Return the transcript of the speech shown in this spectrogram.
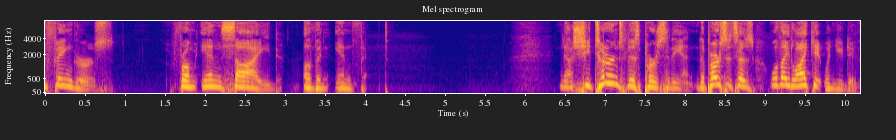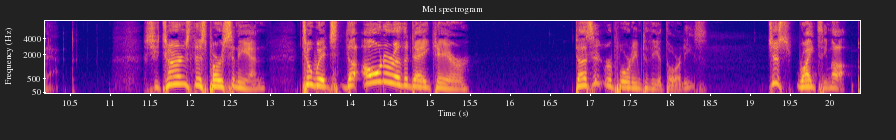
fingers from inside of an infant now she turns this person in the person says well they like it when you do that she turns this person in, to which the owner of the daycare doesn't report him to the authorities, just writes him up.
